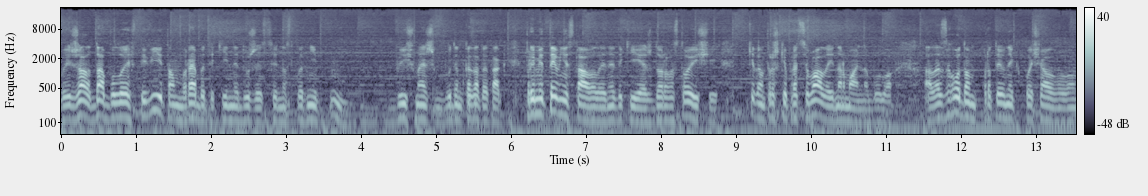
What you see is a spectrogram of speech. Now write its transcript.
Виїжджали, да, було FPV, там реби такі не дуже сильно складні. Більш-менш, будемо казати так, примітивні ставили, не такі аж дорогостоящі, які там трошки працювали і нормально було. Але згодом противник почав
